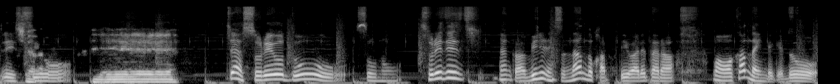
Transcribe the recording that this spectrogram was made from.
です。よ。へえじゃあそれをどうそのそれでなんかビジネスになるのかって言われたらまあわかんないんだけど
